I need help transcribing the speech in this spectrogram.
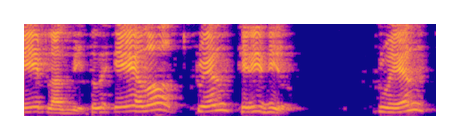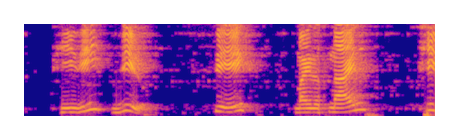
A plus B তাহলে এ হলো twelve three zero twelve three zero six minus nine three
